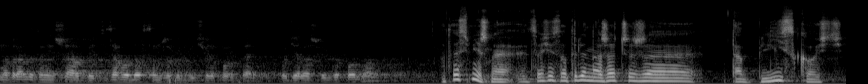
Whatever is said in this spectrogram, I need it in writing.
naprawdę to nie trzeba być zawodowcem, żeby być reporterem. Podzielasz jego pogląd? No to jest śmieszne. Coś jest o tyle na rzeczy, że ta bliskość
